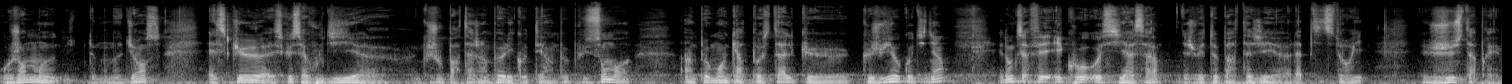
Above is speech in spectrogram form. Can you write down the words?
aux gens de mon, de mon audience, est-ce que est-ce que ça vous dit que je vous partage un peu les côtés un peu plus sombres un peu moins carte postale que, que je vis au quotidien. Et donc ça fait écho aussi à ça. Je vais te partager euh, la petite story juste après.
